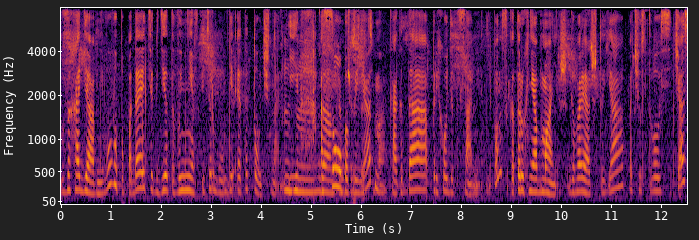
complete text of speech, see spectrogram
заходя в него, вы попадаете где-то, вы не в Петербурге, это точно. Mm-hmm, И да, особо приятно, когда приходят сами японцы, которых не обманешь, говорят, что я почувствовала сейчас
